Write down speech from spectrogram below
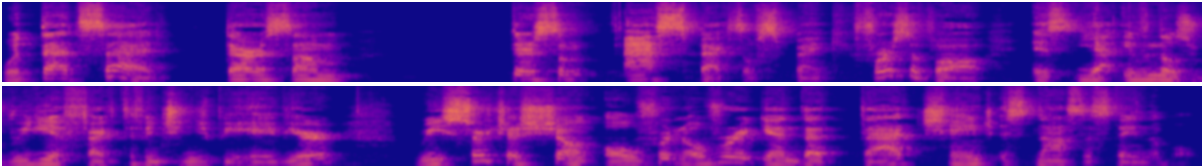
with that said, there are some there's some aspects of spanking. First of all, is yeah, even though it's really effective in changing behavior, research has shown over and over again that that change is not sustainable.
